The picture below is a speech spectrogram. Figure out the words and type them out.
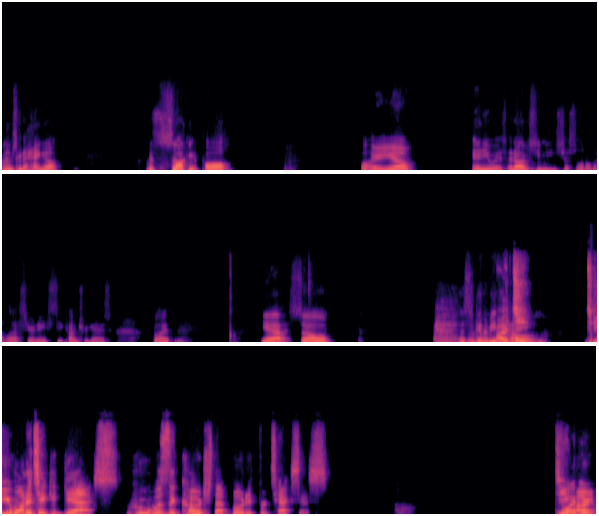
I'm just going to hang up. Because suck it, Paul. But There you go. anyways, it obviously means just a little bit less here in ACC country, guys. But yeah, so this is going to be a Uh, hell do, of, do you want to take a guess? Who was the coach that voted for Texas? Do So you, I heard, right,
